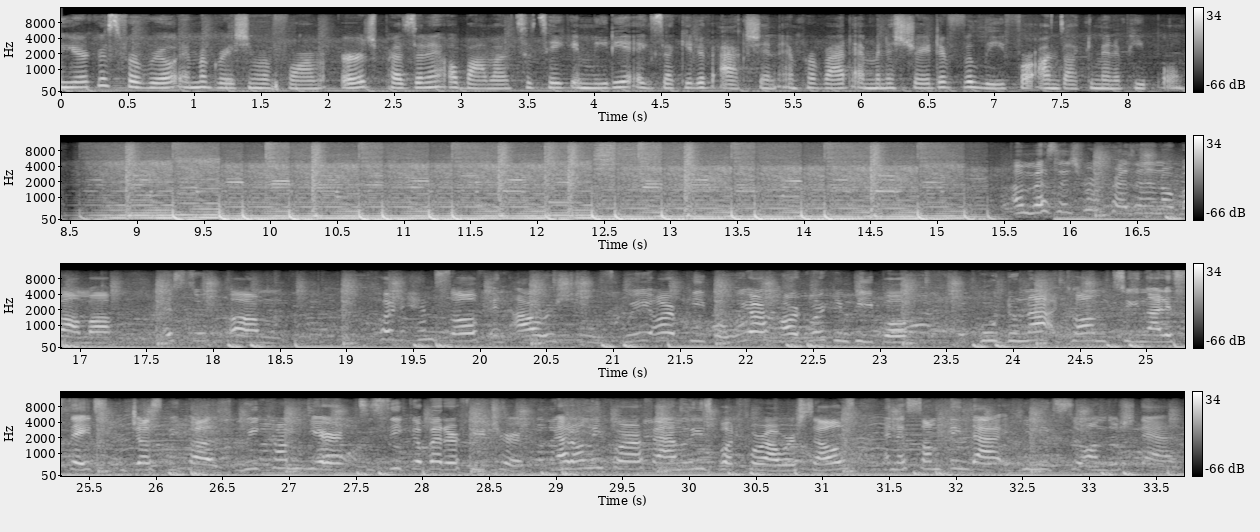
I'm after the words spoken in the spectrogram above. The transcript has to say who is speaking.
Speaker 1: New Yorkers for Real Immigration Reform urged President Obama to take immediate executive action and provide administrative relief for undocumented people.
Speaker 2: A message for President Obama is to um, put himself in our shoes. We are people, we are hardworking people who do not come to the United States just because. We come here to seek a better future, not only for our families, but for ourselves, and it's something that he needs to understand.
